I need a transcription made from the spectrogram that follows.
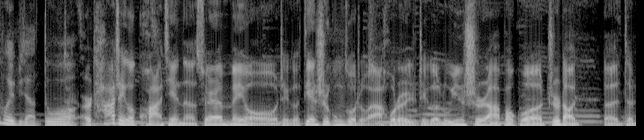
会比较对多，。而他这个跨界呢，虽然没有这个电视工作者啊，或者这个录音师啊，包括指导呃的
